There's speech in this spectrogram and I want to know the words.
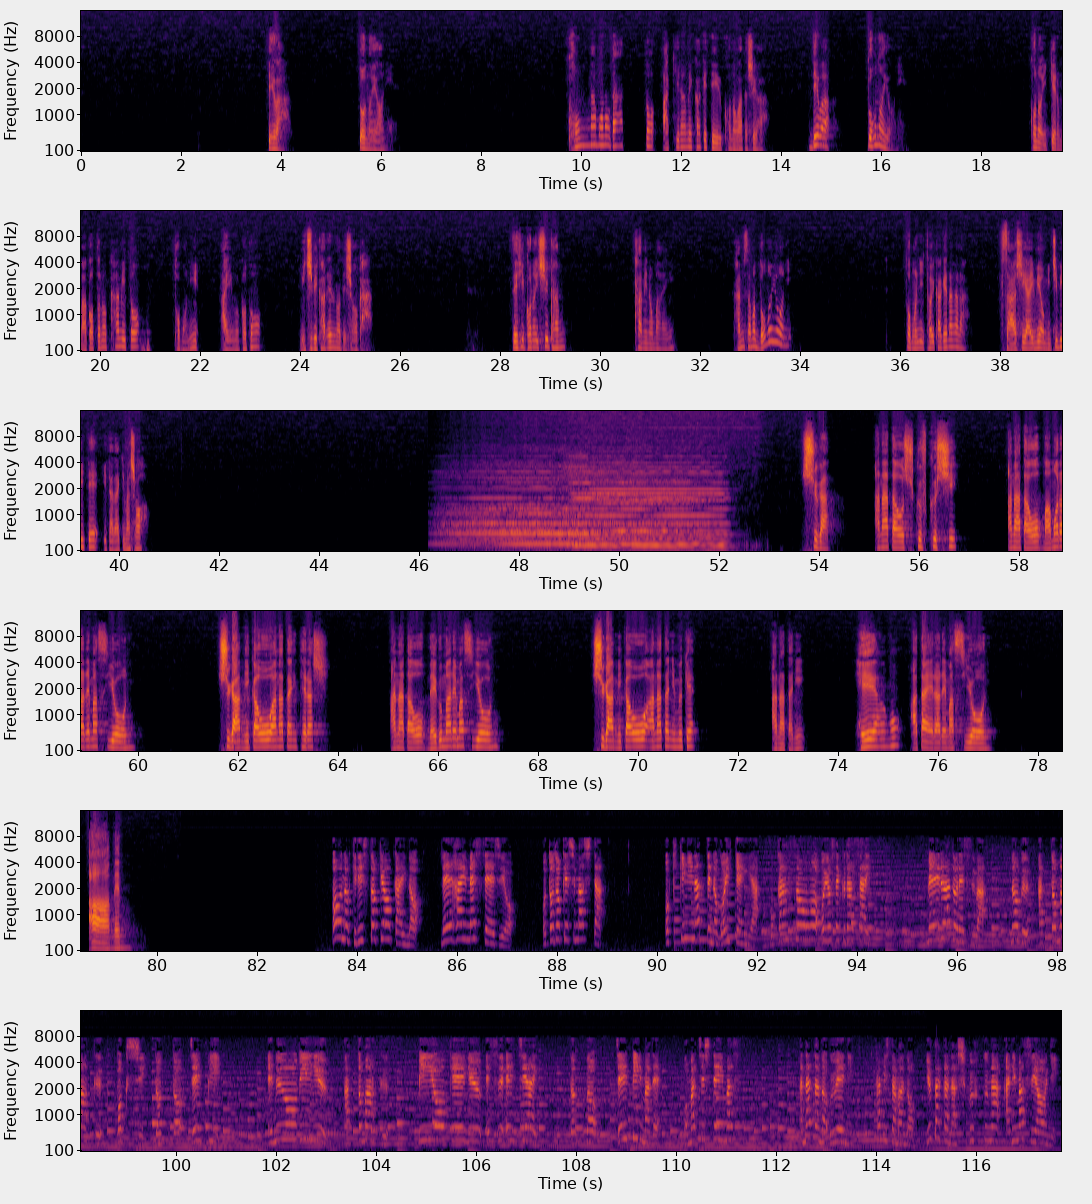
では、どのようにこんなものだと諦めかけているこの私が、では、どのように、この生ける誠の神と共に歩むことを導かれるのでしょうか？ぜひこの一週間、神の前に、神様どのように、共に問いかけながら、ふさわしい歩みを導いていただきましょう。主があなたを祝福し、あなたを守られますように。主が御顔をあなたに照らし、あなたを恵まれますように。主が御顔をあなたに向け、あなたに平安を与えられますように。アーメン。王のキリスト教会の礼拝メッセージをお届けしました。お聞きになってのご意見やご感想をお寄せください。メールアドレスは、のぶアットマーク牧師 .jp nobu アットマーク bokushi.jp までお待ちしていますあなたの上に神様の豊かな祝福がありますように。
